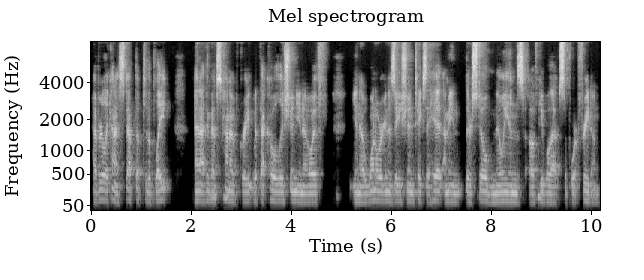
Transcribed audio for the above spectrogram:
have really kind of stepped up to the plate. And I think that's kind of great with that coalition. You know, if, you know, one organization takes a hit, I mean, there's still millions of people that support freedom.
